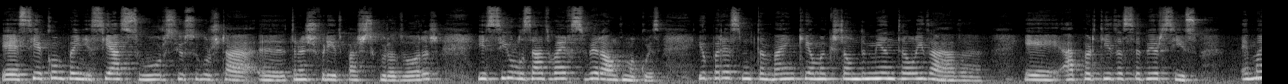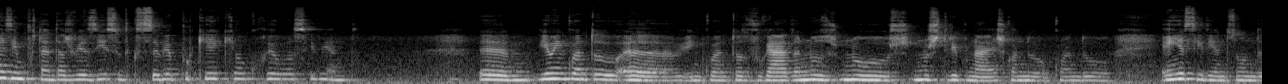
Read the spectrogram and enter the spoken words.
é se a companhia, se há seguro, se o seguro está uh, transferido para as seguradoras e se o lesado vai receber alguma coisa. Eu parece-me também que é uma questão de mentalidade. É a partir de saber se isso é mais importante às vezes isso do que saber porque é que ocorreu o acidente. Ehm, eu, enquanto, eh, enquanto advogada, nos, nos, nos tribunais, quando, quando em acidentes onde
